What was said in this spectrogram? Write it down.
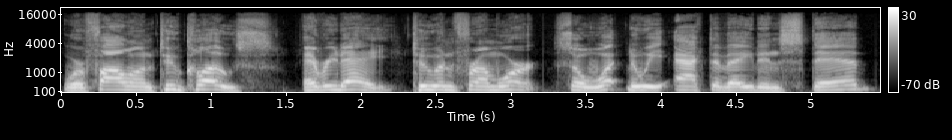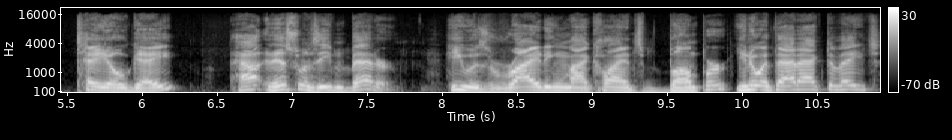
we're following too close every day to and from work. So, what do we activate instead? Tailgate. How, this one's even better. He was riding my client's bumper. You know what that activates?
